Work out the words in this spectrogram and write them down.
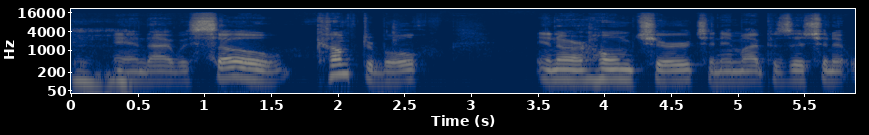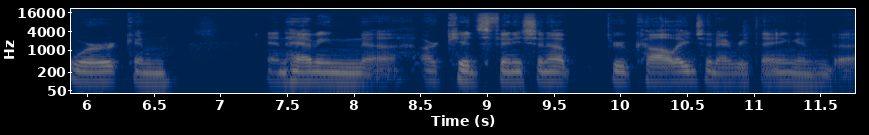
Mm-hmm. And I was so comfortable in our home church and in my position at work and and having uh, our kids finishing up through college and everything and uh,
